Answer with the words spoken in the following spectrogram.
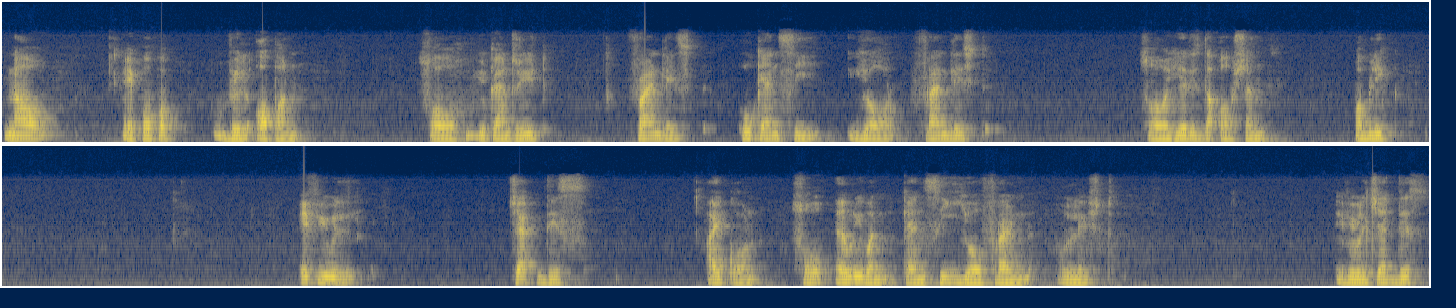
now a pop-up will open so you can read friend list. Who can see your friend list? So here is the option public. If you will check this icon so everyone can see your friend list. If you will check this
